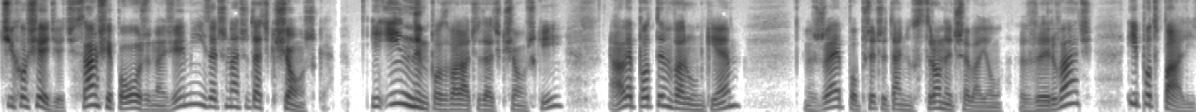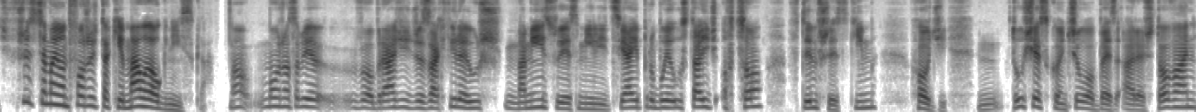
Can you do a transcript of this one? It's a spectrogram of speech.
cicho siedzieć. Sam się położy na ziemi i zaczyna czytać książkę. I innym pozwala czytać książki, ale pod tym warunkiem, że po przeczytaniu strony trzeba ją wyrwać i podpalić. Wszyscy mają tworzyć takie małe ogniska. No, można sobie wyobrazić, że za chwilę już na miejscu jest milicja i próbuje ustalić, o co w tym wszystkim chodzi. Tu się skończyło bez aresztowań,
